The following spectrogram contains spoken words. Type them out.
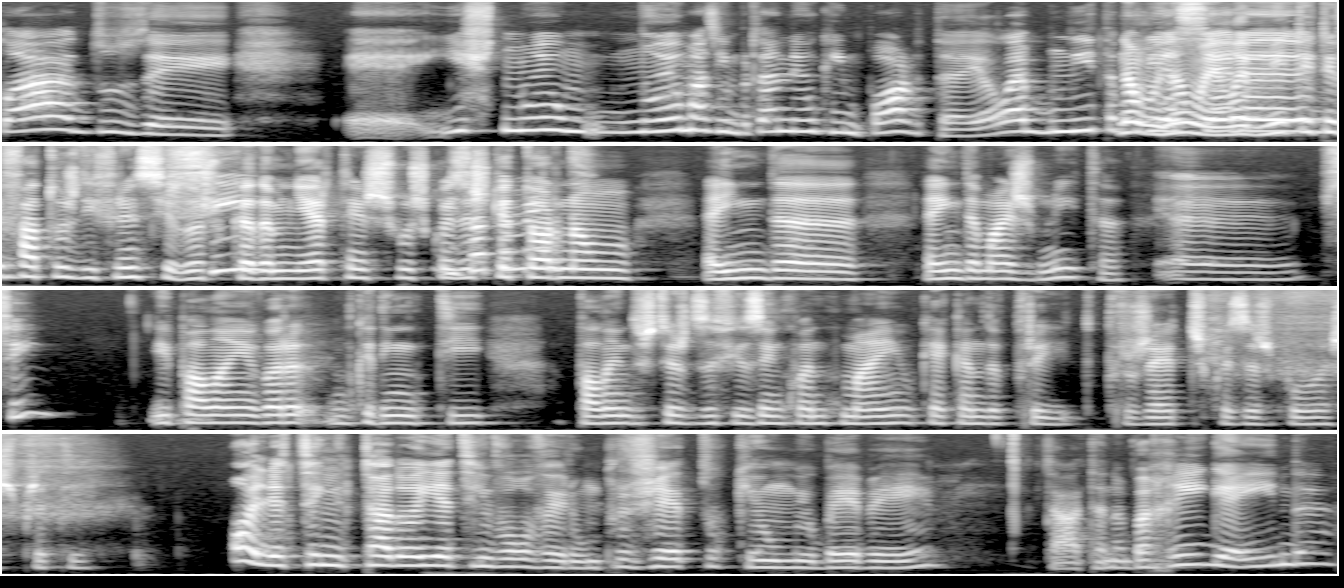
lados. É, é- isto não é, o- não é o mais importante, nem o que importa. Ela é bonita, Não, não, ser, ela é bonita eh, e tem fatores diferenciadores, porque cada mulher tem as suas coisas que a Exatamente. tornam ainda, ainda mais bonita. eh, sim, E para além agora, um bocadinho de ti, para além dos teus desafios enquanto mãe, o que é que anda por aí? De projetos, coisas boas para ti? Olha, tenho estado aí a desenvolver um projeto que é o meu bebê, está tá na barriga ainda,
